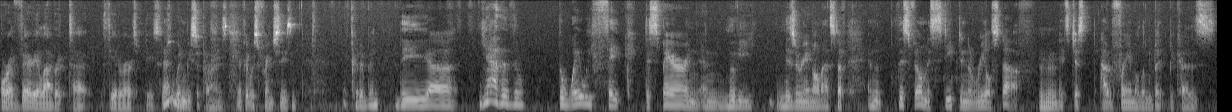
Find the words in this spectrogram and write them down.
Or a very elaborate uh, theater arts piece. I wouldn't be surprised if it was French season. It could have been the uh, yeah the, the the way we fake despair and, and movie misery and all that stuff. And this film is steeped in the real stuff. Mm-hmm. It's just out of frame a little bit because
